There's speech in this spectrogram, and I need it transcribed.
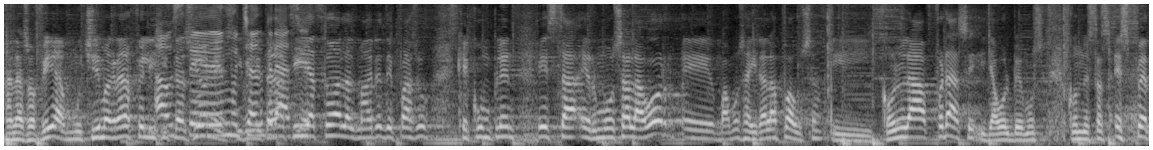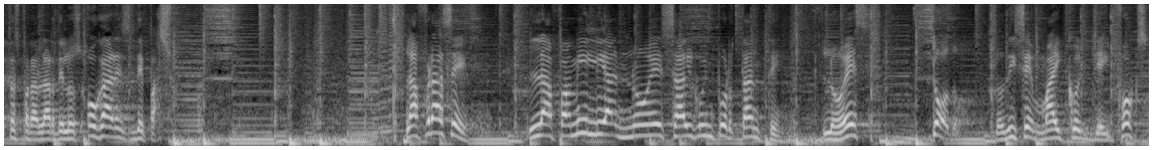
Ana Sofía, muchísimas gracias, felicitaciones. ustedes, Y felicitar a ti y a gracias. todas las madres de paso que cumplen esta hermosa labor. Eh, vamos a ir a la pausa y con la frase y ya volvemos con nuestras expertas para hablar de los hogares de paso. La frase, la familia no es algo importante, lo es todo. Lo dice Michael J. Fox,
